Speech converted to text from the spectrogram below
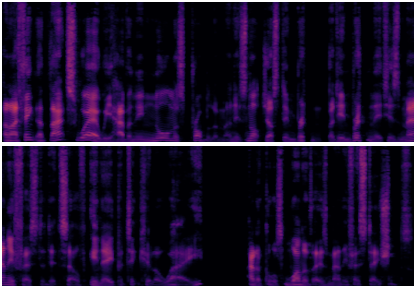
And I think that that's where we have an enormous problem. And it's not just in Britain, but in Britain, it has manifested itself in a particular way. And of course, one of those manifestations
